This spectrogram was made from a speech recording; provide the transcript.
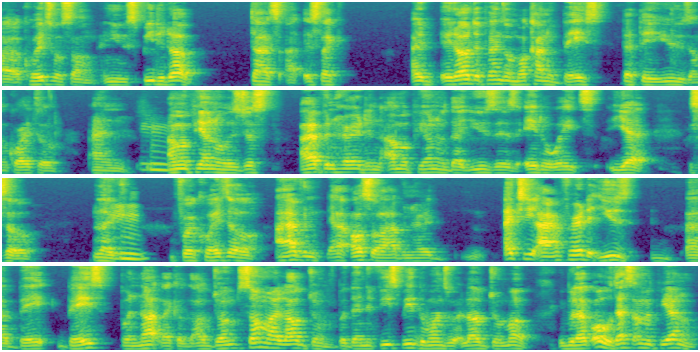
a Kwaito song and you speed it up, that's uh, it's like I, it all depends on what kind of bass that they use on Kwaito. And Mm. I'm a piano is just I haven't heard an I'm a piano that uses 808s yet. So like Mm. for Kwaito, I haven't also I haven't heard actually I have heard it use uh ba- bass, but not like a log drum. Some are log drums, but then if you speed the ones with a log drum up, you'd be like, oh, that's I'm piano.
